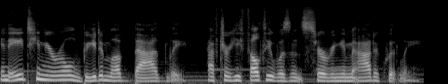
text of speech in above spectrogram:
an 18 year old beat him up badly after he felt he wasn't serving him adequately.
